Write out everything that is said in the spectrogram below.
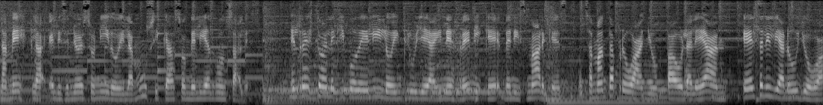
La mezcla, el diseño de sonido y la música son de Elías González. El resto del equipo de El Hilo incluye a Inés Renique, Denis Márquez, Samantha Proaño, Paola Leán, Elsa Liliana Ulloa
